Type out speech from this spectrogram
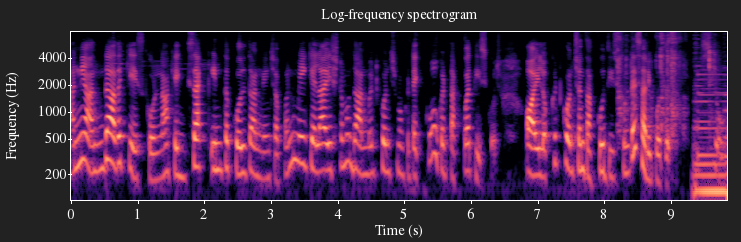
అన్నీ అందాదకి వేసుకోండి. నాకు ఎగ్జాక్ట్ ఇంత కొలత అని నేను చెప్పను. మీకు ఎలా ఇష్టమో దాన్ని బట్టి కొంచెం ఒకటి ఎక్కువ ఒకటి తక్కువ తీసుకోవచ్చు. ఆయిల్ ఒక్కటి కొంచెం తక్కువ తీసుకుంటే సరిపోతుంది. స్టోవ్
